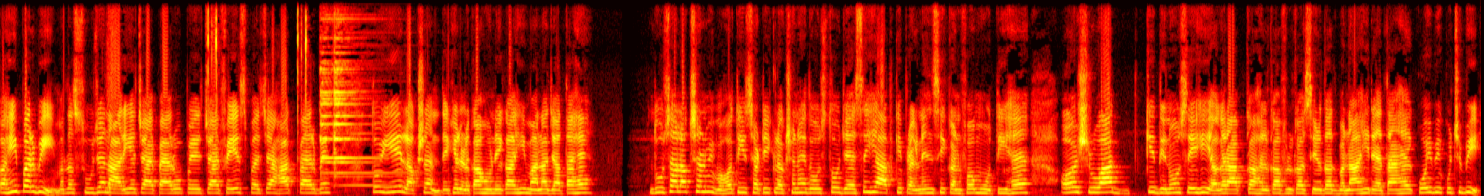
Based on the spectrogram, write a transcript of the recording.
कहीं पर भी मतलब सूजन आ रही है, चाहे पैरों पे, चाहे फेस पर, चाहे हाथ पैर में तो ये लक्षण, देखिए, लड़का होने का ही माना जाता है। दूसरा लक्षण भी बहुत ही सटीक लक्षण है दोस्तों, जैसे ही आपकी प्रेगनेंसी कंफर्म होती है और शुरुआत के दिनों से ही अगर आपका हल्का फुल्का सिर दर्द बना ही रहता है, कोई भी कुछ भी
